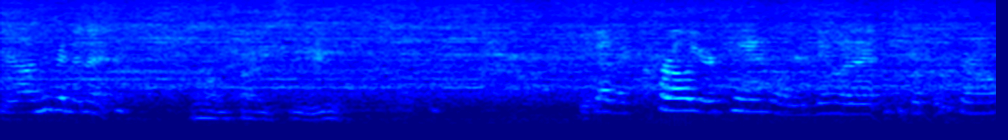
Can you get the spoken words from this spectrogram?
You're in it. Well, I'm trying to see you. You gotta curl your hand while you're doing it to get the curl.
